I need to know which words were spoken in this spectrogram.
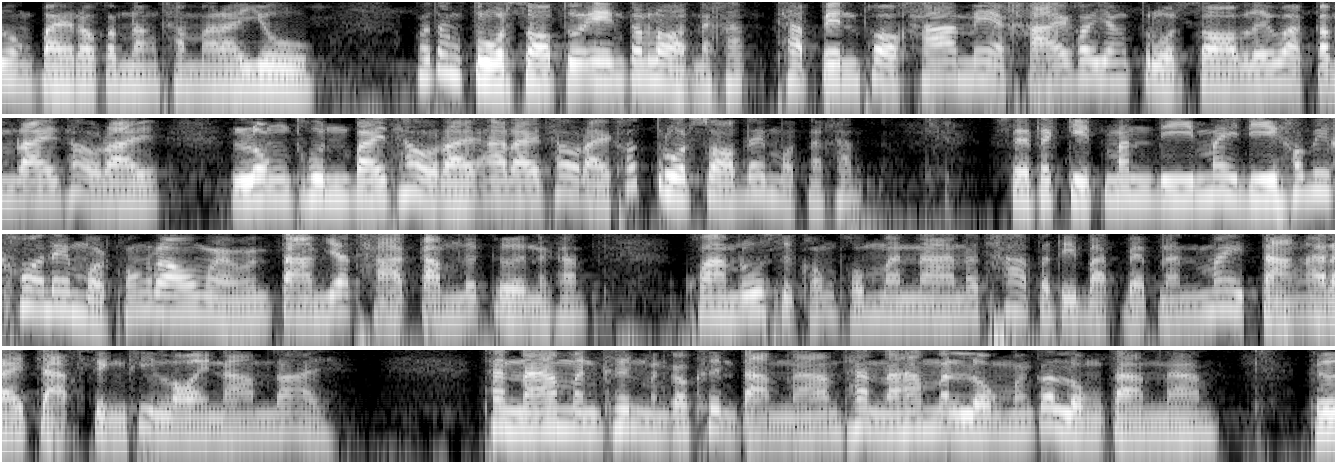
ล่วงไปเรากำลังทำอะไรอยู่ ก็ต้องตรวจสอบตัวเองตลอดนะครับ ถ้าเป็นพ่อค้าแม่ขายเขายังตรวจสอบเลยว่ากำไรเท่าไรลงทุนไปเท่าไรอะไรเท่าไรเขาตรวจสอบได้หมดนะครับ เศรษฐกิจมันดีไม่ดีเขาวิเคราะห์ได้หมดของเราแหมมันตามยถากรรมเหลือเกินนะครับ ความรู้สึกของผมมานานแล้วถ้าปฏิบัติแบบนั้นไม่ต่างอะไรจากสิ่งที่ลอยน้ำได้ ถ้าน้ำมันขึ้นมันก็ขึ้นตามน้ำถ้าน้ำมันลงมันก็ลงตามน้ำคือ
